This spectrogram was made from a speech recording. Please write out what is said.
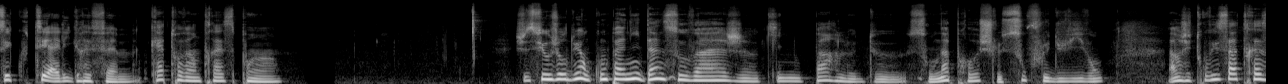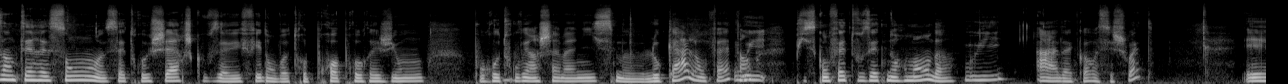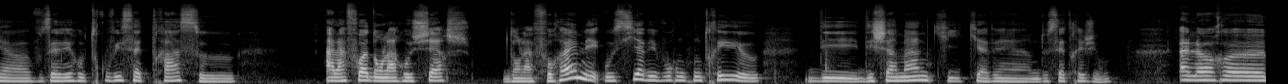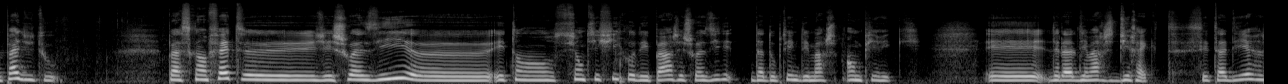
Vous écoutez à l'YFM 93.1. Je suis aujourd'hui en compagnie d'Anne Sauvage euh, qui nous parle de son approche, le souffle du vivant. Alors j'ai trouvé ça très intéressant, euh, cette recherche que vous avez fait dans votre propre région pour retrouver un chamanisme local en fait, hein, Oui, puisqu'en fait vous êtes normande. oui. Ah d'accord, c'est chouette. Et euh, vous avez retrouvé cette trace euh, à la fois dans la recherche dans la forêt, mais aussi avez-vous rencontré euh, des, chamans qui, avaient de cette région? Alors, euh, pas du tout. Parce qu'en fait, euh, j'ai choisi, étant scientifique au départ, j'ai choisi d'adopter une démarche empirique et de la démarche directe. C'est-à-dire,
